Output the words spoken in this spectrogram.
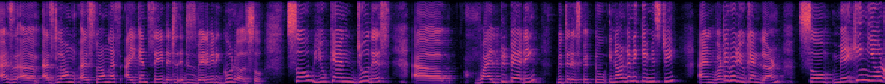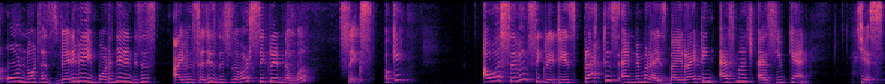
as um, as long as long as I can say that it is very very good also. So you can do this uh, while preparing with respect to inorganic chemistry and whatever you can learn. So making your own notes is very very important and this is I will suggest this is our secret number six. Okay. Our seventh secret is practice and memorize by writing as much as you can. Yes,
